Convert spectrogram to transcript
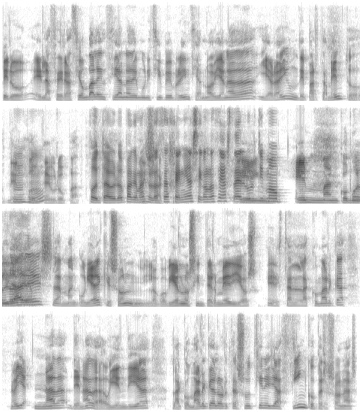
pero en la Federación Valenciana de Municipio y Provincia no había nada y ahora hay un departamento del uh -huh. Ponte Europa. Ponte Europa, que más Exacto. lo hace genial, se conoce hasta el en, último... En mancomunidades, de... las mancomunidades que son los gobiernos intermedios que están en las comarcas, no hay nada de nada. Hoy en día la comarca del Horta Sur tiene ya cinco personas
